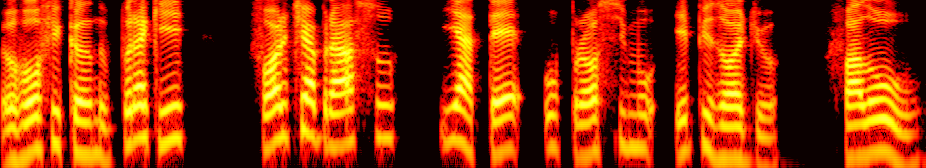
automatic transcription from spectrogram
Eu vou ficando por aqui. Forte abraço e até o próximo episódio. Falou!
